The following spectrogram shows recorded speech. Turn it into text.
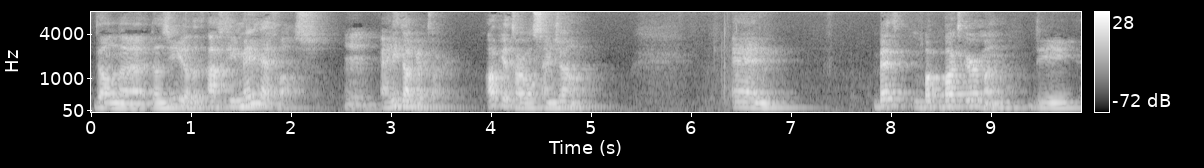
dan, eh, dan zie je dat het Achimelech was. En niet Abjatar. Abjatar was zijn zoon. En Bart Ehrman die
